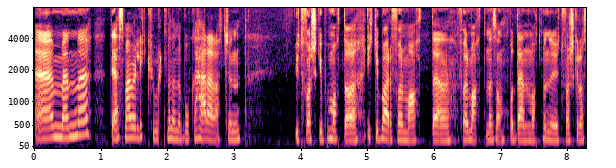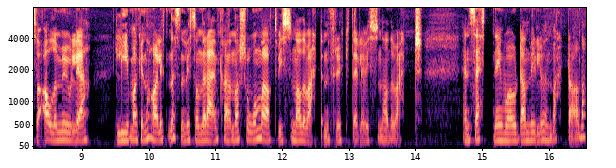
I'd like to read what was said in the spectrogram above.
Eh, men eh, det som er veldig kult med denne boka, her er at hun utforsker på en måte ikke bare formatet, formatene sånn på den måten, men hun utforsker også alle mulige liv. Man kunne ha litt, nesten litt sånn reinkarnasjon. Da, at hvis hun hadde vært en frukt, eller hvis hun hadde vært en setning, hvordan ville hun vært da? da?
